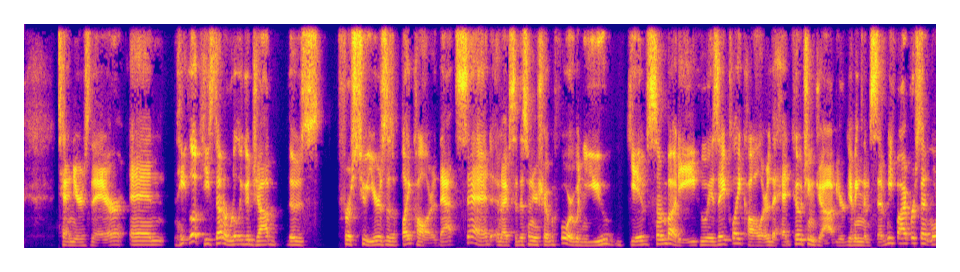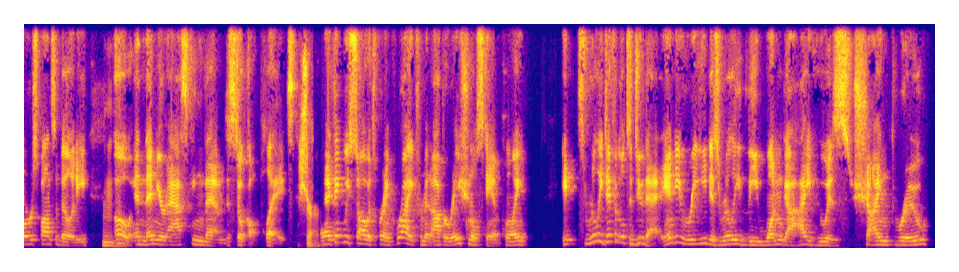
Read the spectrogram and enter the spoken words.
tenures there. And he look, he's done a really good job those first two years as a play caller. That said, and I've said this on your show before, when you give somebody who is a play caller the head coaching job, you're giving them 75% more responsibility. Mm-hmm. Oh, and then you're asking them to still call plays. Sure. And I think we saw with Frank Reich from an operational standpoint, it's really difficult to do that. Andy Reid is really the one guy who has shined through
